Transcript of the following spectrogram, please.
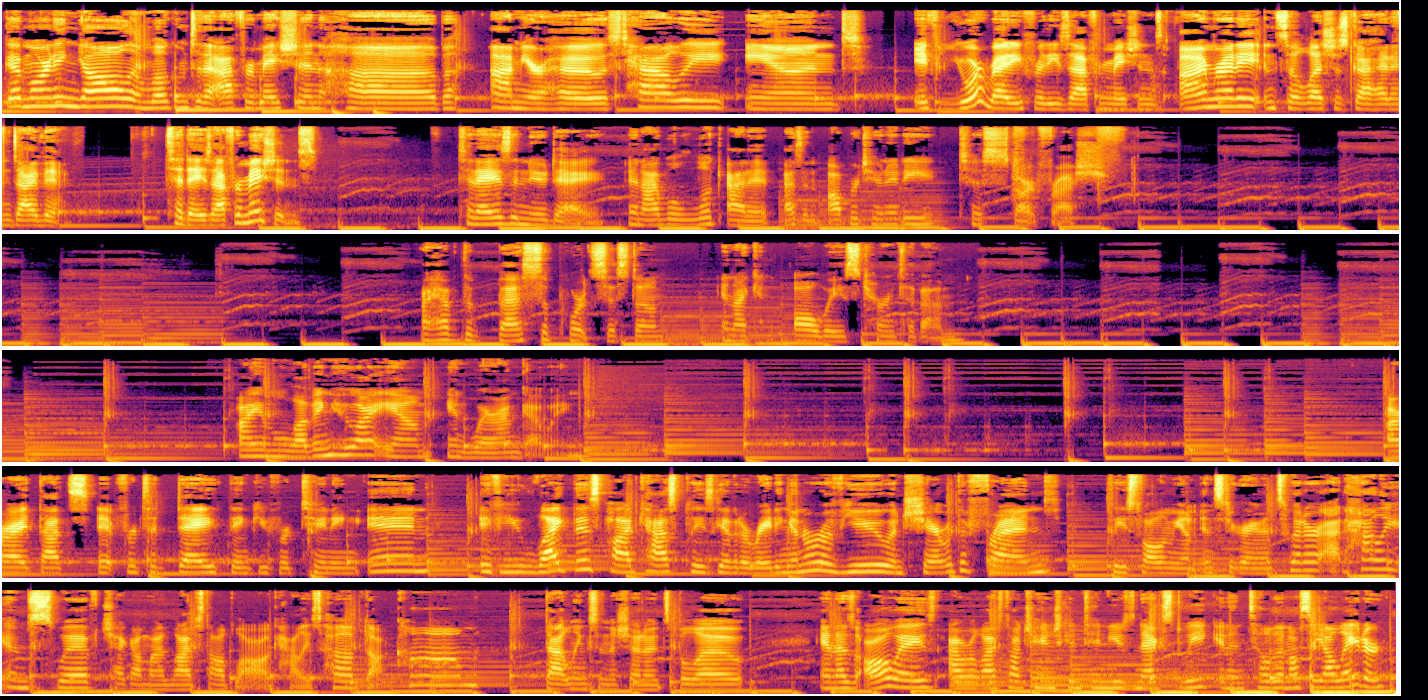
Good morning, y'all, and welcome to the Affirmation Hub. I'm your host, Hallie, and if you're ready for these affirmations, I'm ready, and so let's just go ahead and dive in. Today's affirmations. Today is a new day, and I will look at it as an opportunity to start fresh. I have the best support system, and I can always turn to them. I am loving who I am and where I'm going. All right, that's it for today. Thank you for tuning in. If you like this podcast, please give it a rating and a review and share it with a friend. Please follow me on Instagram and Twitter at Hallie M. Swift. Check out my lifestyle blog, hallieshub.com. That link's in the show notes below. And as always, our lifestyle change continues next week. And until then, I'll see y'all later.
